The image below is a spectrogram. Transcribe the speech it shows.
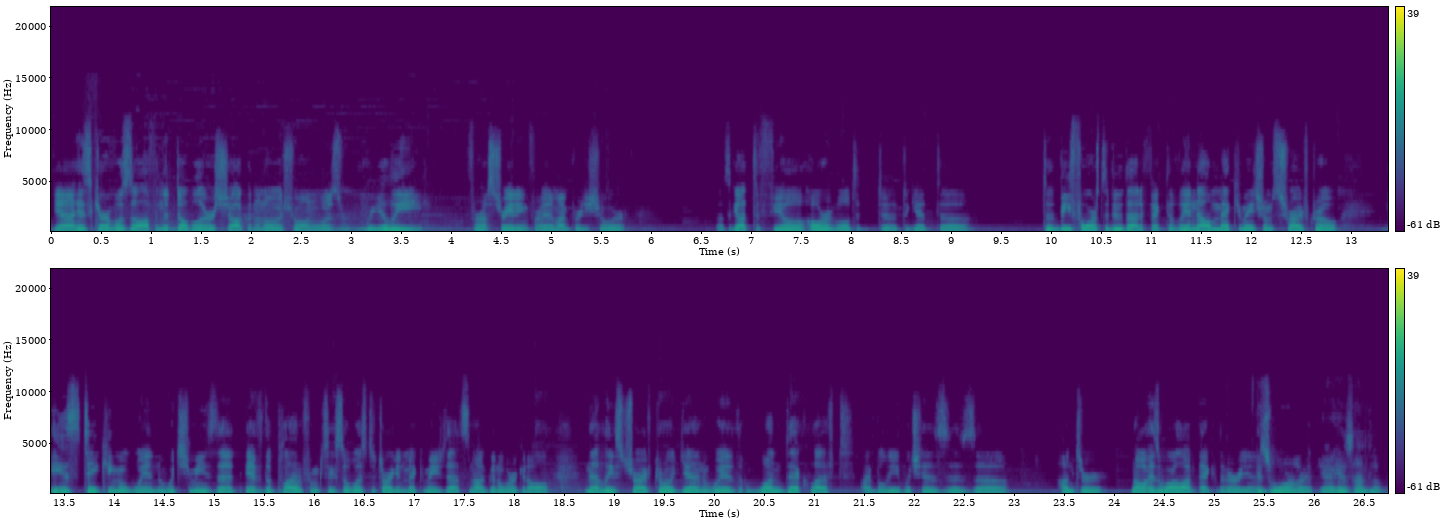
Yeah, his curve was off, and the double Earth Shock on Anova Schwan was really frustrating for him, I'm pretty sure. That's got to feel horrible to, to, to get. Uh, to be forced to do that effectively. And now Mech Mage from Strifecro is taking a win, which means that if the plan from Xixo was to target Mech Mage, that's not going to work at all. And that leaves Strifecro again with one deck left, I believe, which is his uh, Hunter. No, his Warlock deck at the very end. His warlock. right? Yeah, his handlock.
